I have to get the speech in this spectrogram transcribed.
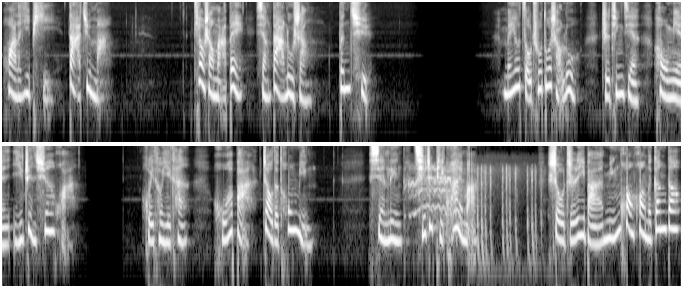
画了一匹大骏马，跳上马背，向大路上奔去。没有走出多少路，只听见后面一阵喧哗。回头一看，火把照得通明。县令骑着匹快马，手执一把明晃晃的钢刀。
